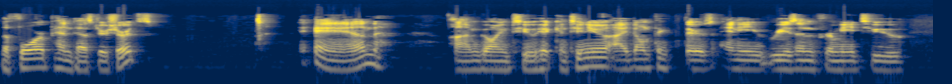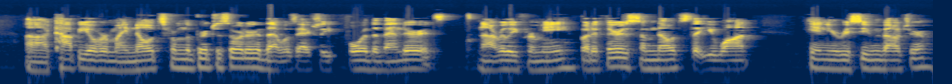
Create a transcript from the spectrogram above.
the four pen tester shirts and I'm going to hit continue. I don't think there's any reason for me to uh, copy over my notes from the purchase order. That was actually for the vendor. It's not really for me. But if there is some notes that you want in your receiving voucher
